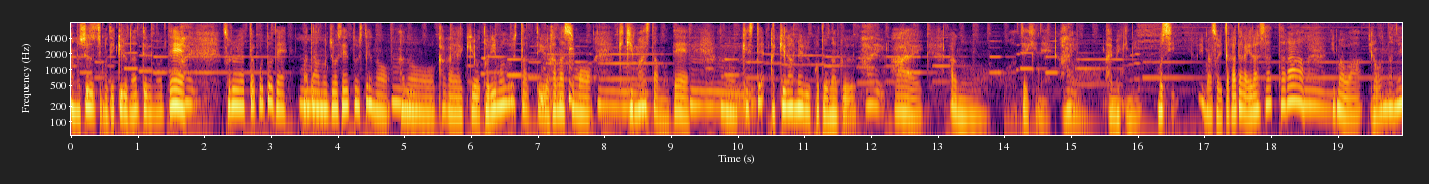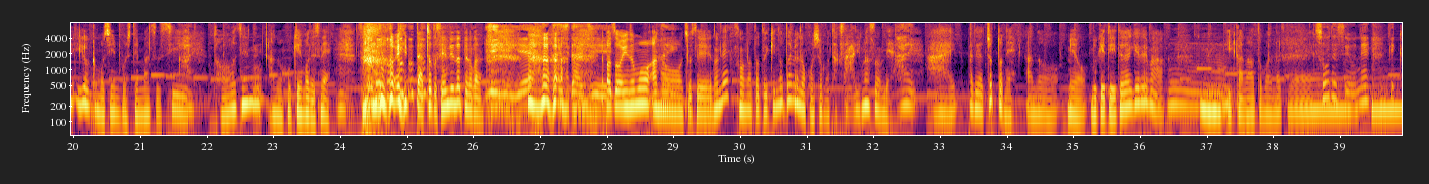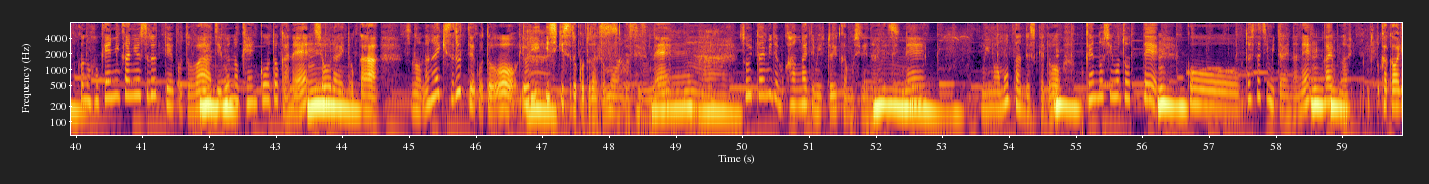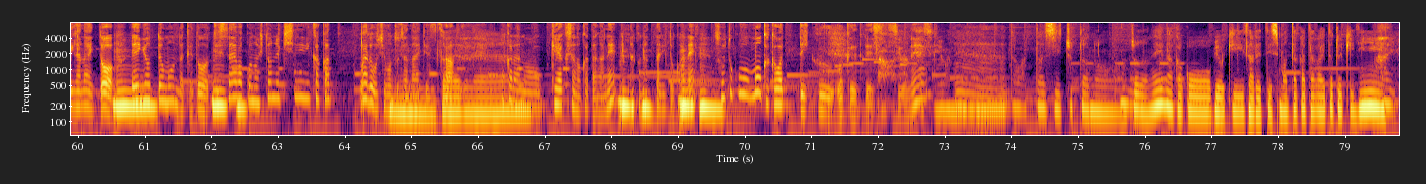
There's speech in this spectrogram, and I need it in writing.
あの手術もできるようになってるので、はい。それをやったことでうん。またあの女性としての,、うん。あの輝きを取り戻したっていう話も聞きましたので、うん。あの決して諦めることなく、はい。はい、あのぜひね、あのはい。前向きにもし今そういった方がいらっしゃったら、うん。今はいろんなね医学も進歩してますし、はい当然あの保険もですね、うんそういったちょっと宣伝になってるのかな。いえいえ大事大事。やっぱそういうのも、あの、はい女性のね、そうなった時のための保証もたくさんありますんで、はい。はい。やっぱりちょっとね、あの、目を向けていただければ、ううん、んいいかなと思いますね。そうですよね、うん結局この保険に加入するっていうことうんは、自分の健康とかね、うん将来とかその長生きするっていうことをより意識することだと思うんですよね。うんはい。そういった意味でも考えてみるといいかもしれないですしね。もう今思ったんですけど、うん。保険の仕事って、うん。ここう私たちみたいなね、うん。うん外部の関わりがないと、うん。営業って思うんだけど、ん。実際はこの人の歴史に関わるお仕事じゃないですか。ね。だからあの契約者の方がね、うん。亡くなったりとかね、そういうところも関わっていくわけですよね。ですよね。私ちょっとあの、うん。ちょうどねなんかこう病気されてしまった方がいた時に、はい。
